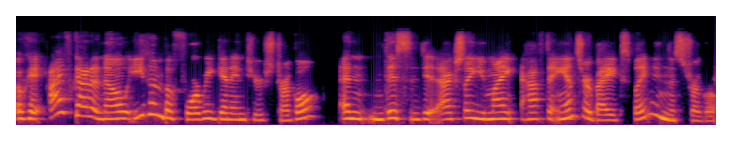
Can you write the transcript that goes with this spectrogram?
Okay, I've got to know, even before we get into your struggle, and this actually, you might have to answer by explaining the struggle.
